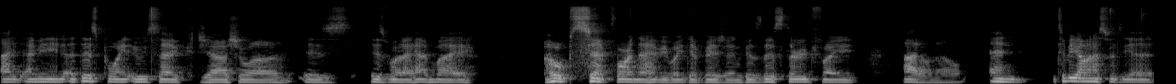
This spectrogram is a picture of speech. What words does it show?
I, I mean, at this point, Usyk Joshua is is what I have my hopes set for in the heavyweight division because this third fight, I don't know. And to be honest with you,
